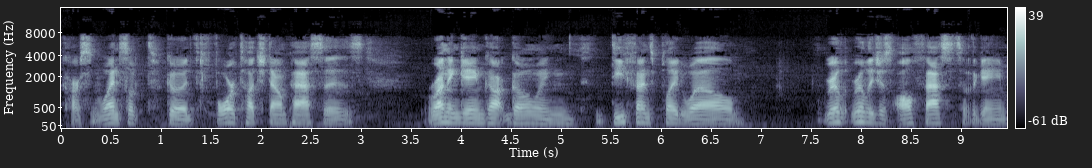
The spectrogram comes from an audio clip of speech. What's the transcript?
Carson Wentz looked good, four touchdown passes, running game got going, defense played well, really, really just all facets of the game,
